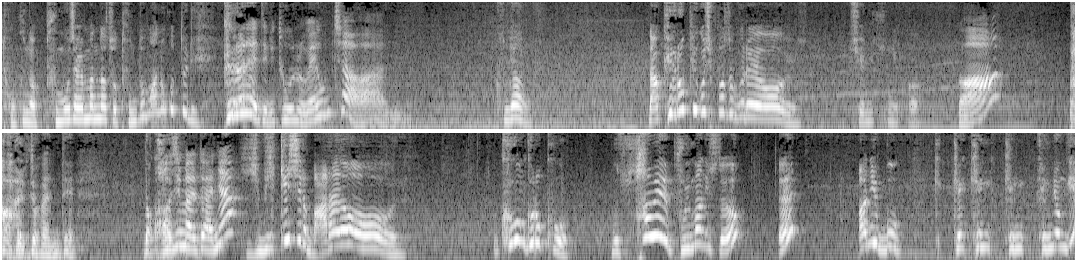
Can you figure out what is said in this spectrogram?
더구나 부모 잘 만나서 돈도 많은 것들이. 그런 애들이 돈을 왜 훔쳐? 그냥 나 괴롭히고 싶어서 그래요. 재밌으니까. 뭐? 말도 안 돼. 너 거짓말도 하냐? 믿기 싫어 말아요. 그건 그렇고 뭐 사회에 불만 있어요? 에? 아니 뭐 개, 개, 개, 갱년기?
